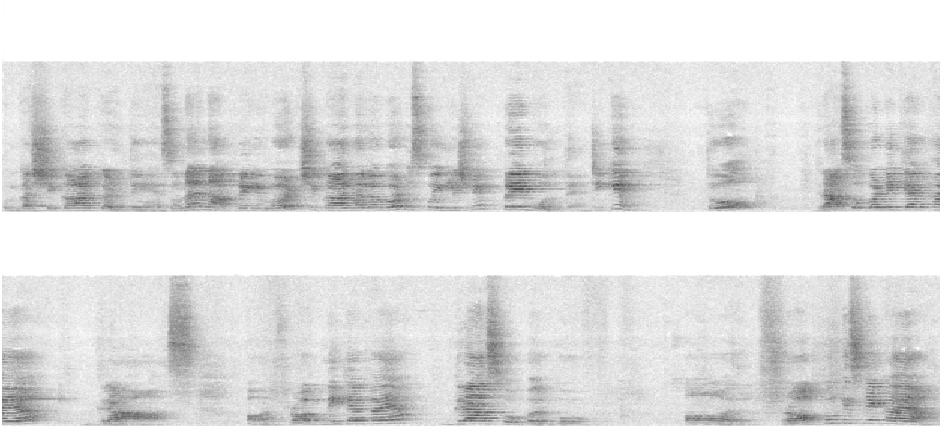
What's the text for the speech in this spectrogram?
उनका शिकार करते हैं। सुना है ना आपने ये वर्ड शिकार वाला वर्ड उसको इंग्लिश में प्रे बोलते हैं, ठीक है? तो ग्रास ओपर ने क्या खाया? ग्रास और फ्रॉग ने क्या खाया? ग्रास होपर को। और फ्रॉग को किसने खाया?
